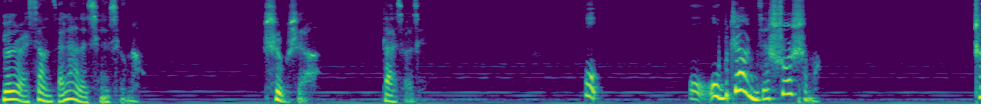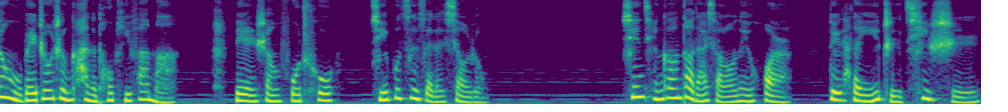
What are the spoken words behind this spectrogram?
有点像咱俩的情形呢，是不是啊，大小姐？我我我不知道你在说什么。郑武被周正看得头皮发麻，脸上浮出极不自在的笑容。先前刚到达小楼那会儿，对他的颐指气使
